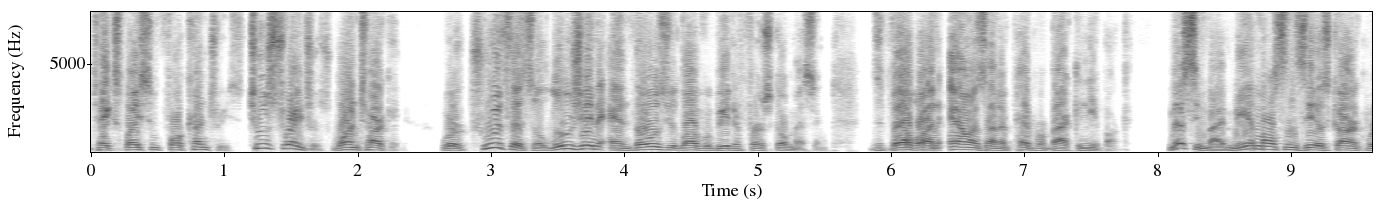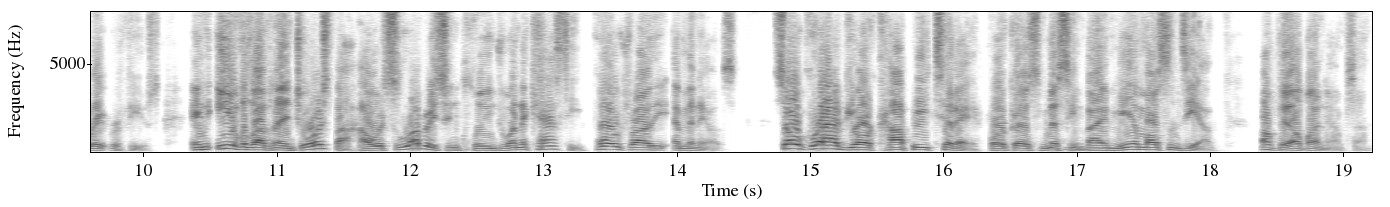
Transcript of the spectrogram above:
takes place in four countries, two strangers, one target, where truth is illusion and those you love will be the first go missing. It's available on Amazon and paperback and ebook. Missing by Mia Molson Zia's garnered great reviews. And Eve 11 enjoys by Howard celebrities, including Joanna Cassie, Forbes Riley, and many So grab your copy today for Goes Missing by Mia Molson Zia, available on Amazon.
